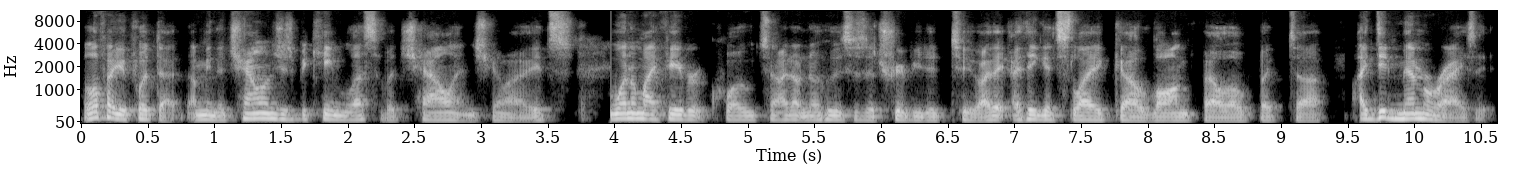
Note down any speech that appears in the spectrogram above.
I love how you put that. I mean, the challenges became less of a challenge. You know, it's one of my favorite quotes. And I don't know who this is attributed to. I, th- I think it's like uh, Longfellow, but uh, I did memorize it.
